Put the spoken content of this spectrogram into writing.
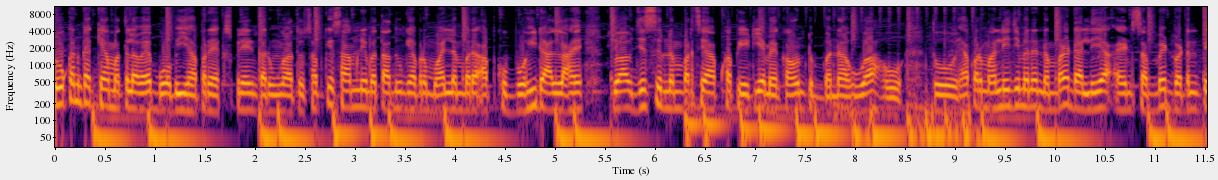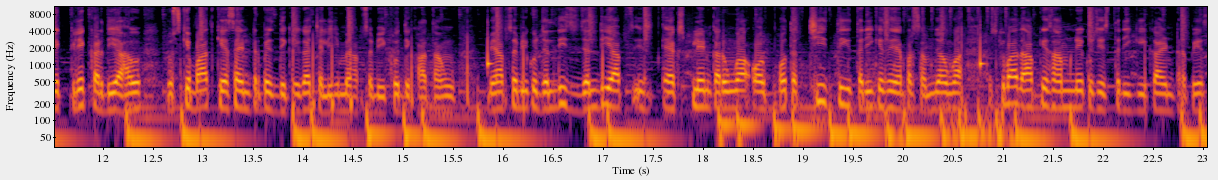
टोकन का क्या मतलब है, वो भी यहाँ पर एक्सप्लेन करूँगा। तो सबके सामने बता दूँ कि यहाँ पर मोबाइल नंबर आपको वही डालना है, जो आप जिस नंबर से आपका पेटीएम अकाउंट बना हुआ हो। तो यहाँ पर मान लीजिए मैंने नंबर डाल लिया एंड सबमिट बटन पर क्लिक कर दिया हो तो उसके बाद कैसा इंटरफेस दिखेगा, चलिए मैं आप सभी को दिखाता हूँ। मैं आप सभी को जल्दी से जल्दी आप एक्सप्लेन करूँगा और बहुत अच्छी तरीके से यहाँ पर समझाऊँगा। उसके बाद आपके सामने कुछ इस तरीके का इंटरफेस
